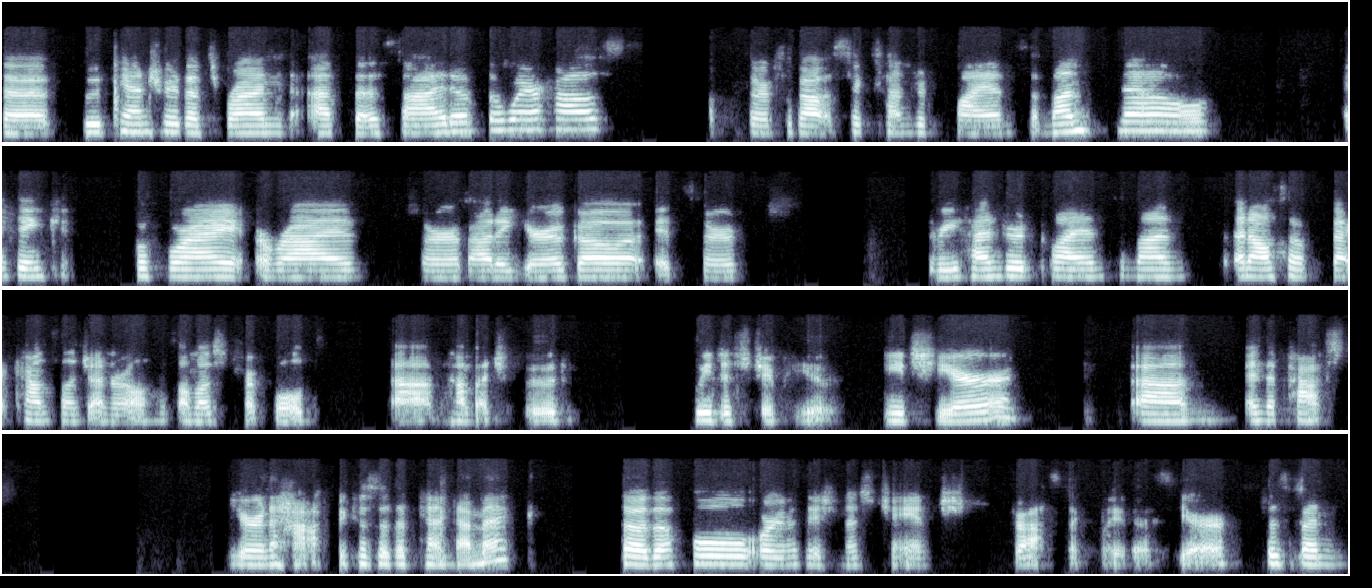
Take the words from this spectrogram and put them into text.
the food pantry that's run at the side of the warehouse. Serves about 600 clients a month now. I think before I arrived, or about a year ago, it served 300 clients a month. And also Met Council in general has almost tripled um, how much food we distribute each year um, in the past year and a half because of the pandemic. So the whole organization has changed drastically this year. It's been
